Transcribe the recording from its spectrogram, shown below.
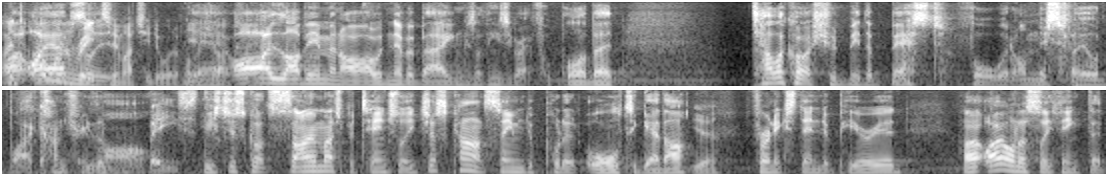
I, I- I, I wouldn't read too much into it if Yeah, Sharks oh, I love him, and I, I would never bag him because I think he's a great footballer. But Talakai should be the best forward on this field by a country He's a mile. beast. He's just got so much potential. He just can't seem to put it all together Yeah. For an extended period. I, I honestly think that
